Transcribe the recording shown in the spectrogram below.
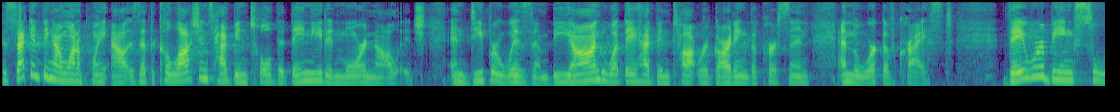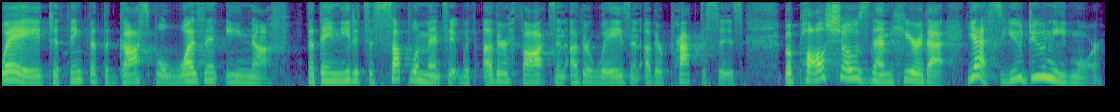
The second thing I want to point out is that the Colossians had been told that they needed more knowledge and deeper wisdom beyond what they had been taught regarding the person and the work of Christ. They were being swayed to think that the gospel wasn't enough that they needed to supplement it with other thoughts and other ways and other practices. But Paul shows them here that, yes, you do need more,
